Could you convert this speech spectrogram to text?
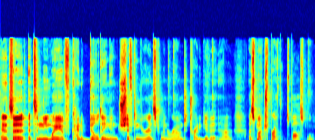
and it's a it's a neat way of kind of building and shifting your instrument around to try to give it uh, as much breadth as possible.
